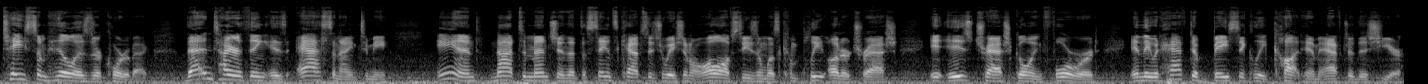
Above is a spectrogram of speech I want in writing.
Taysom Hill as their quarterback. That entire thing is asinine to me. And not to mention that the Saints cap situation all off season was complete utter trash. It is trash going forward, and they would have to basically cut him after this year.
